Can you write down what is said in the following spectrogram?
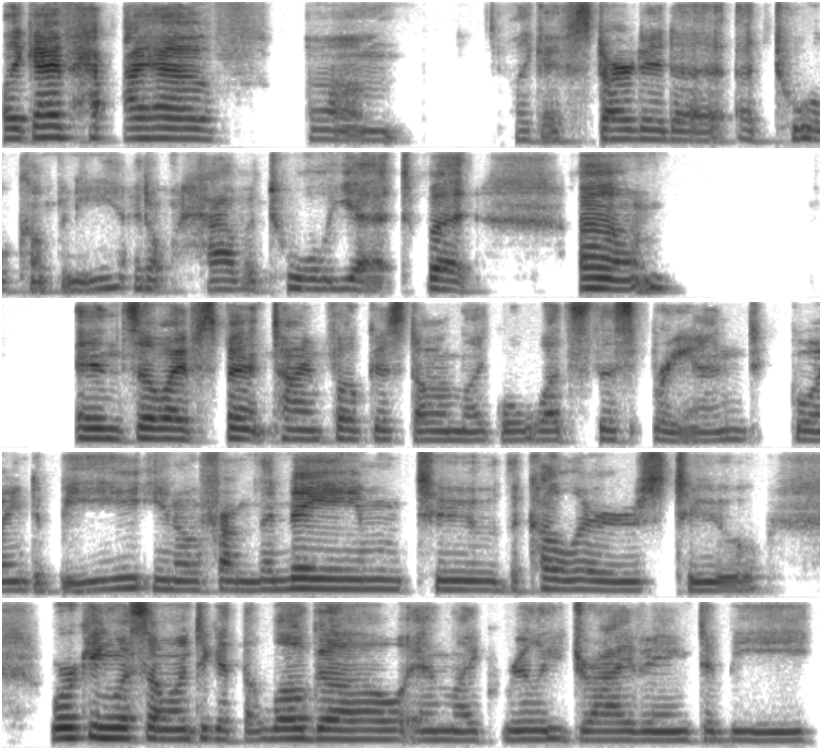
like i've ha- i have um like I've started a, a tool company. I don't have a tool yet, but um and so I've spent time focused on like, well, what's this brand going to be? You know, from the name to the colors to working with someone to get the logo and like really driving to be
